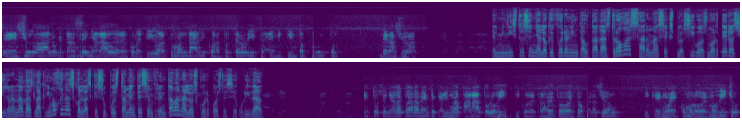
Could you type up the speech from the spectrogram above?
eh, ciudadanos que están señalados de haber cometido actos vandálicos, actos terroristas en distintos puntos de la ciudad. El ministro señaló que fueron incautadas drogas, armas, explosivos, morteros y granadas lacrimógenas con las que supuestamente se enfrentaban a los cuerpos de seguridad. Esto señala claramente que hay un aparato logístico detrás de toda esta operación y que no es, como lo hemos dicho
